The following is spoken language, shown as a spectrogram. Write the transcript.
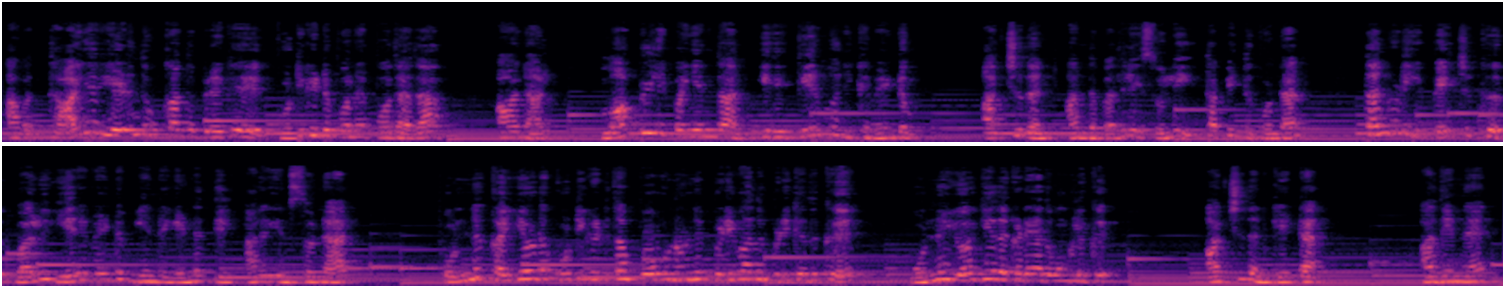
அவன் தாயார் எழுந்து உட்கார்ந்த பிறகு குடிக்கிட்டு போன போதாதா? ஆனால் மாப்பிள்ளை பையன்தான் இதை தீர்மானிக்க வேண்டும். அச்சுதன் அந்த பதிலை சொல்லி தப்பித்துக் கொண்டான். தன்னுடைய பேச்சுக்கு வலு ஏற வேண்டும் என்ற எண்ணத்தில் அரையன் சொன்னார் பொண்ணு கையோட கூட்டிக்கிட்டு தான் போகணும்னு பிடிவாதம் பிடிக்கிறதுக்கு ஒன்னும் யோகியதை கிடையாது உங்களுக்கு. அச்சுதன் கேட்டார் அது என்ன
